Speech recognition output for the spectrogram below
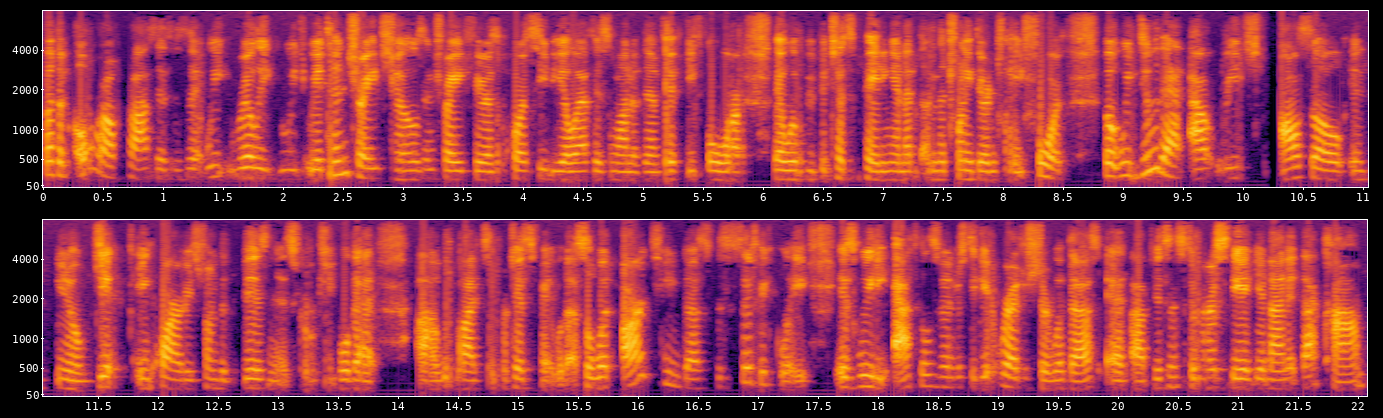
But the overall process is that we really, we, we attend trade shows and trade fairs. Of course, CBOF is one of them, 54 that we'll be participating in on the 23rd and 24th. But we do that outreach also, in, you know, get inquiries from the the business for people that uh, would like to participate with us. So what our team does specifically is we ask those vendors to get registered with us at uh, businessdiversity at united.com.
